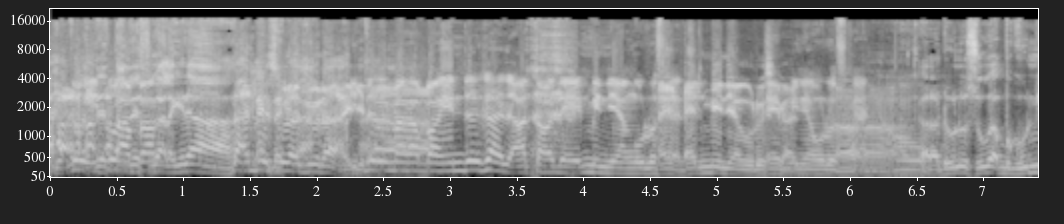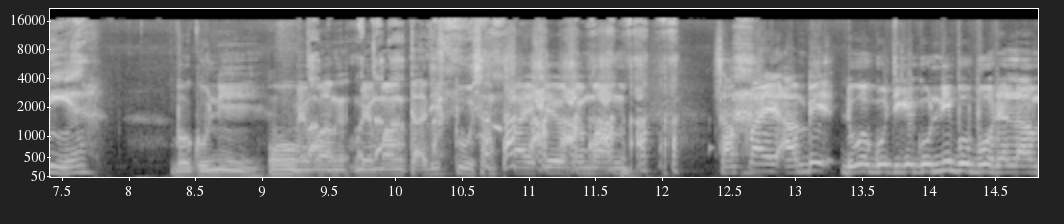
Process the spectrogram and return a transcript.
Itu itu tak ada abang- surat lagi dah. Tak ada surat-surat lagi Itu dah. memang abang handle kan atau ada admin yang uruskan? Ad- Admin yang uruskan. Admin yang uruskan. Ah. Oh. Kalau dulu surat berguni eh. Berguni. Oh, memang tak- memang tak tipu sampai dia memang sampai ambil dua guni tiga guni bubuh dalam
